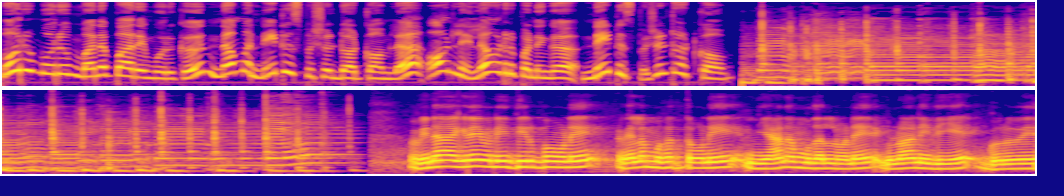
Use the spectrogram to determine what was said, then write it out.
மொறு மொறு மனப்பாறை முறுக்கு நம்ம நேட்டு ஸ்பெஷல் டாட் காம்ல ஆன்லைன்ல ஆர்டர் பண்ணுங்க. நேட்டு ஸ்பெஷல் டாட் காம் விநாயகனே வினை தீர்ப்பவனே வேலமுகத்தவனே ஞான முதல்வனே குணாநிதியே குருவே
